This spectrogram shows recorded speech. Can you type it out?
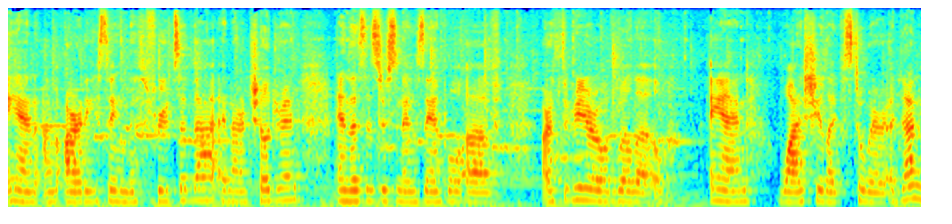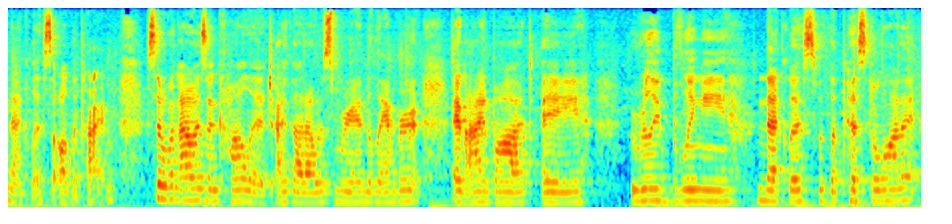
and I'm already seeing the fruits of that in our children. And this is just an example of our three-year-old Willow and why she likes to wear a gun necklace all the time. So when I was in college, I thought I was Miranda Lambert and I bought a really blingy necklace with a pistol on it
